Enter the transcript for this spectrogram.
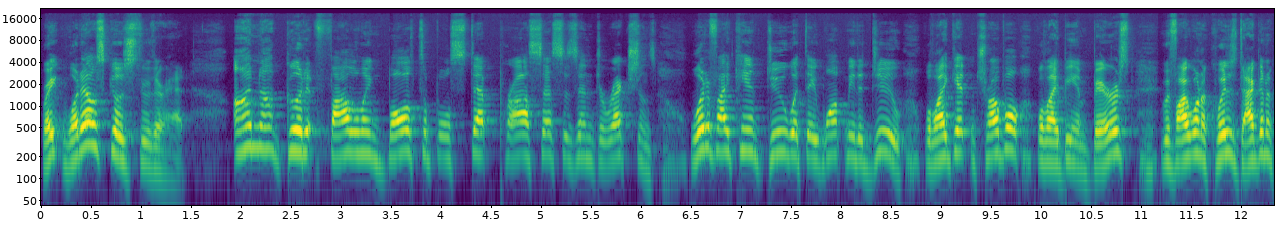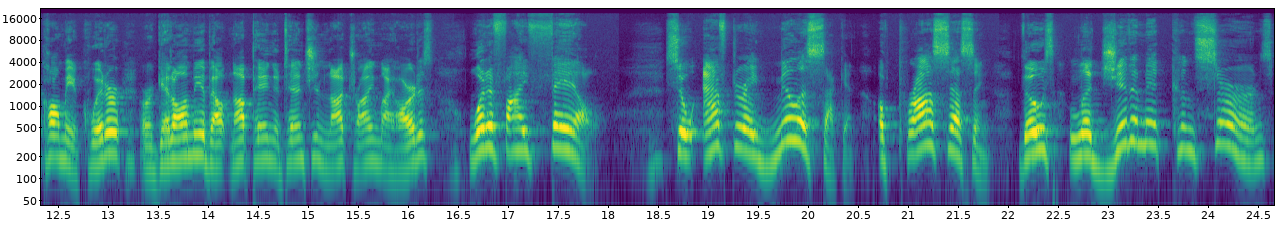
Right? What else goes through their head? I'm not good at following multiple step processes and directions. What if I can't do what they want me to do? Will I get in trouble? Will I be embarrassed? If I want to quit, is dad going to call me a quitter or get on me about not paying attention not trying my hardest? What if I fail? So, after a millisecond of processing those legitimate concerns,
